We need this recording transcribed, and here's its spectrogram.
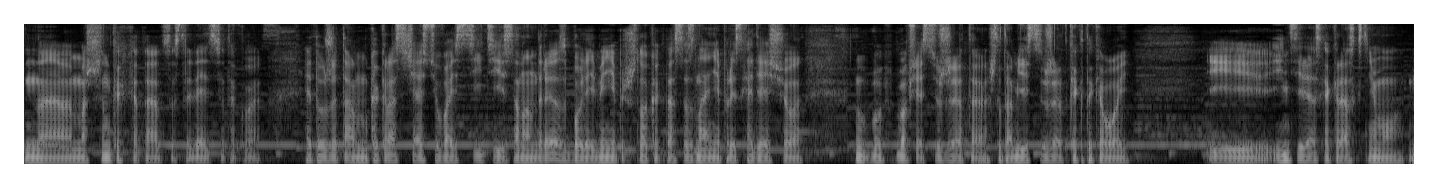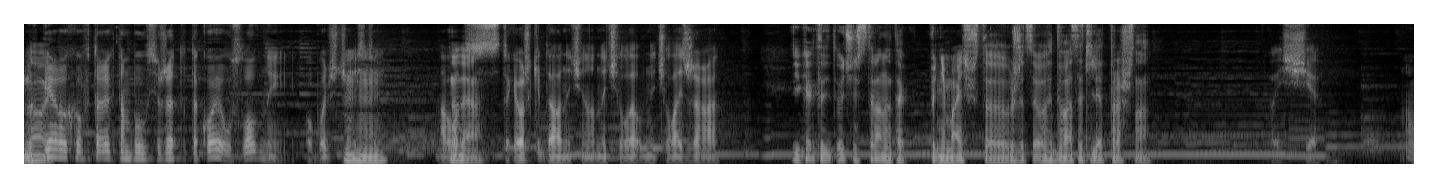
на машинках, кататься, стрелять, все такое. Это уже там как раз с частью Vice City и Andreas более-менее пришло как-то осознание происходящего, ну, во- вообще сюжета, что там есть сюжет как таковой. И интерес как раз к нему. Ну, Но во-первых, во-вторых, там был сюжет такой условный, по большей части. Мгм. А Ну вот да. с трешки, да, начала, начала, началась жара. И как-то очень странно так понимать, что уже целых 20 лет прошло. Вообще. Ну,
